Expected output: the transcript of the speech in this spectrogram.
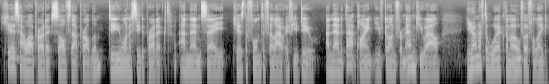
here's how our product solves that problem. Do you want to see the product? And then say, here's the form to fill out if you do. And then at that point, you've gone from MQL you don't have to work them over for like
